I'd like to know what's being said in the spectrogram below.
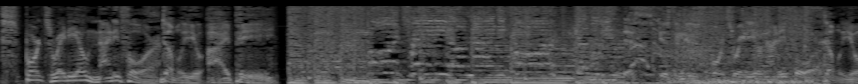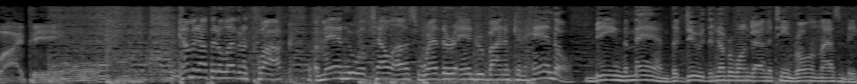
Sports Radio 94 WIP. 94, WIP. Coming up at 11 o'clock, a man who will tell us whether Andrew Bynum can handle being the man, the dude, the number one guy on the team, Roland Lazenby.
